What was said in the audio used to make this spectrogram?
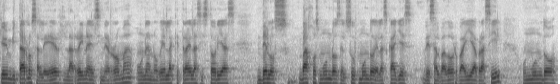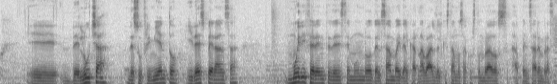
quiero invitarlos a leer La Reina del Cine Roma, una novela que trae las historias de los bajos mundos, del submundo de las calles de Salvador, Bahía, Brasil, un mundo eh, de lucha, de sufrimiento y de esperanza, muy diferente de este mundo del samba y del carnaval del que estamos acostumbrados a pensar en Brasil.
